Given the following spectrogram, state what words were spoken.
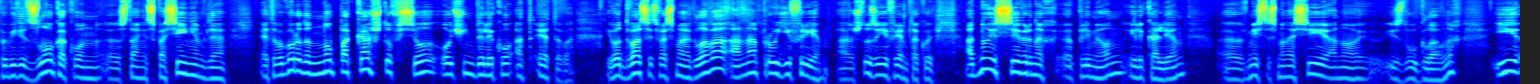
победит зло, как он э, станет спасением для этого города, но пока что все очень далеко от этого. И вот 28 глава, она про Ефрем. А что за Ефрем такой? Одно из северных э, племен или колен, вместе с Моносией, оно из двух главных, и,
